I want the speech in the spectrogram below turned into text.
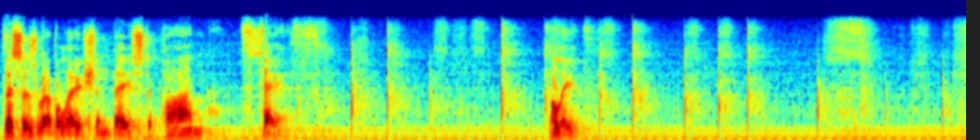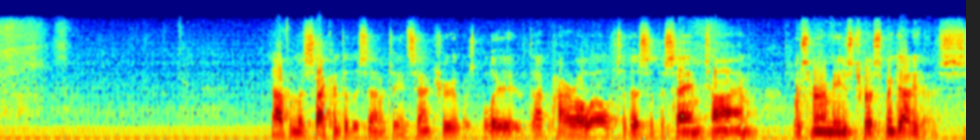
this is revelation based upon faith believe. Now, from the 2nd to the 17th century, it was believed that parallel to this at the same time was Hermes Trismegistus.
